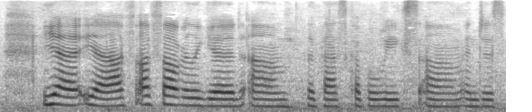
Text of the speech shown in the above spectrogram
yeah, yeah. I've, I've felt really good um, the past couple weeks, um, and just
